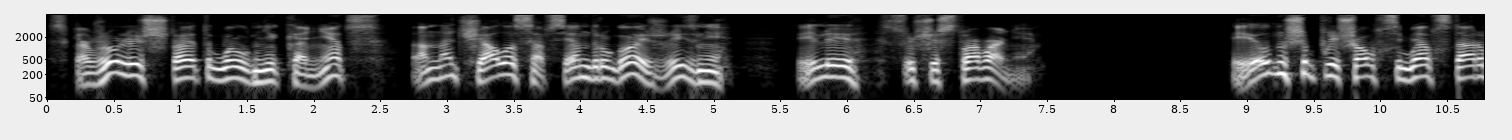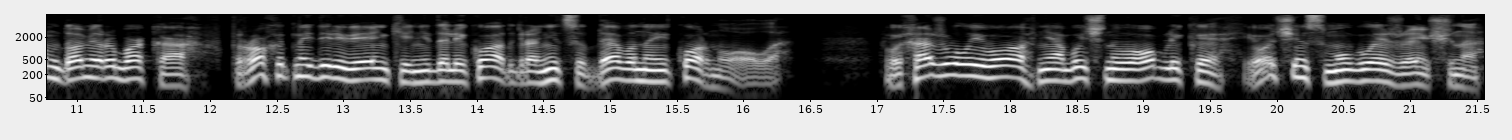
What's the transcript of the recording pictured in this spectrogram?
Скажу лишь, что это был не конец, а начало совсем другой жизни или существования. Юноша пришел в себя в старом доме рыбака, в крохотной деревеньке недалеко от границы Девона и Корнуолла. Выхаживала его необычного облика и очень смуглая женщина,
